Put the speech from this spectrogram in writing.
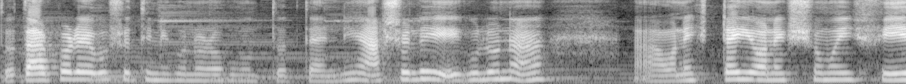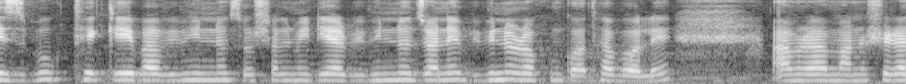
তো তারপরে অবশ্য তিনি কোনো রকম উত্তর দেননি। আসলে এগুলো না অনেকটাই অনেক সময় ফেসবুক থেকে বা বিভিন্ন সোশ্যাল মিডিয়ার বিভিন্ন জনে বিভিন্ন রকম কথা বলে। আমরা মানুষেরা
